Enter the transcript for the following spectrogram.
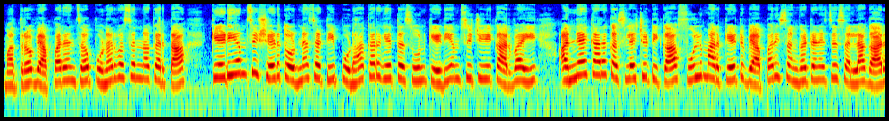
मात्र व्यापाऱ्यांचं पुनर्वसन न करता केडीएमसी शेड तोडण्यासाठी पुढाकार घेत असून केडीएमसीची ही कारवाई अन्यायकारक असल्याची टीका फुल मार्केट व्यापारी संघटनेचे सल्लागार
